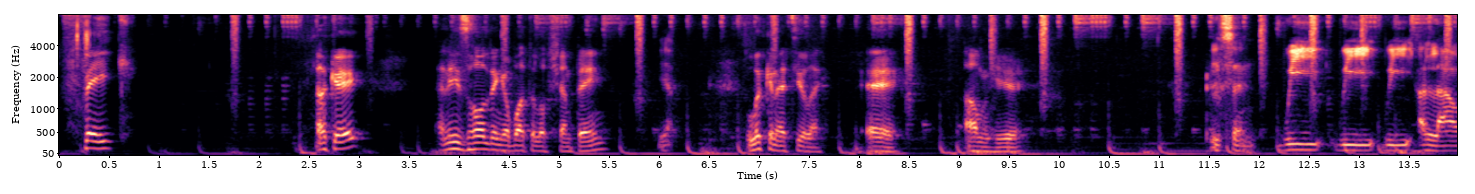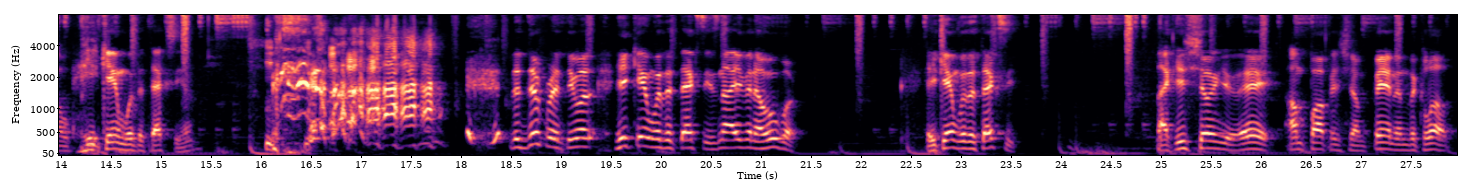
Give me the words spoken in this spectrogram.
fake. Okay, and he's holding a bottle of champagne, Yeah. looking at you like, "Hey, I'm here." Listen, we we we allow He came with a taxi, huh? the difference, he was he came with a taxi. It's not even a Uber. He came with a taxi. Like he's showing you, hey, I'm popping champagne in the club.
